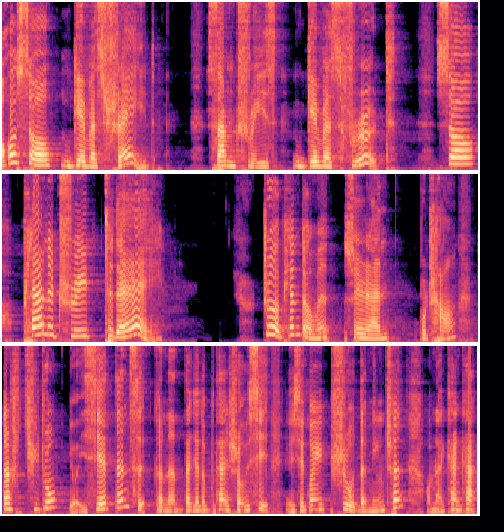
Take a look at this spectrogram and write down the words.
also give us shade. Some trees give us fruit. So plant a tree today. 这篇短文虽然 补偿，但是其中有一些单词可能大家都不太熟悉，有一些关于树的名称。我们来看看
